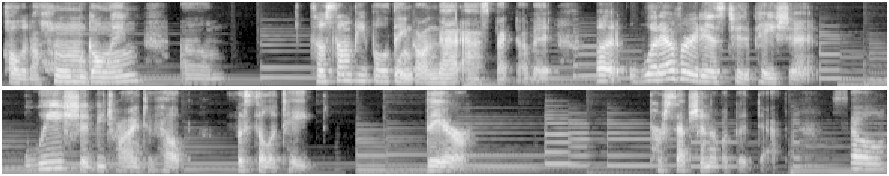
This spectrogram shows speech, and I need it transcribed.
call it a homegoing. Um, so some people think on that aspect of it, but whatever it is to the patient, we should be trying to help facilitate their perception of a good death. So,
